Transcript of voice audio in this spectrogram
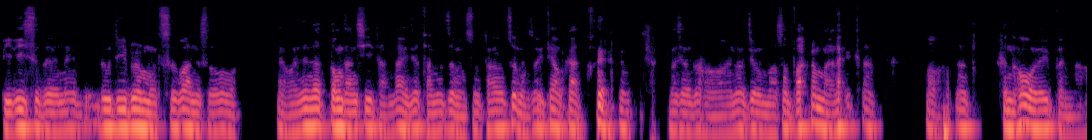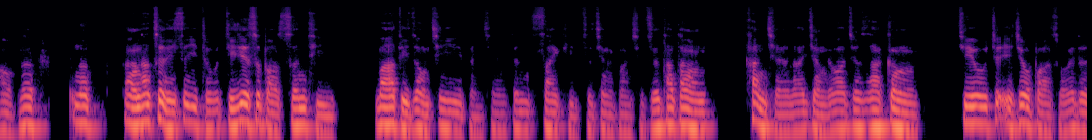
比利时的那个 Rudy b e r m 吃饭的时候。反正他东谈西谈，那也就谈到这本书。他说这本书一定要看，我想说好啊，那就马上把它买来看。哦，那很厚的一本，然后那那当然他这里是意图，的确是把身体 body 这种记忆本身跟 psyche 之间的关系。只是他当然看起来来讲的话，就是他更几乎就也就把所谓的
